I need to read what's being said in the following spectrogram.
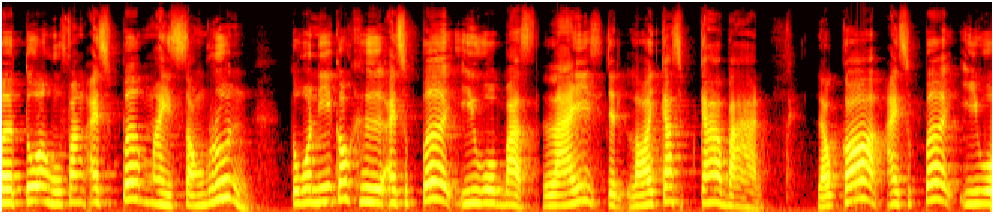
เปิดตัวหูฟัง iSuper ใหม่ 2 รุ่น ตัวนี้ก็คือ iSuper Evo b u s Lite 799 บาท แล้วก็ iSuper Evo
